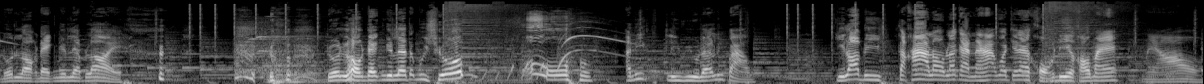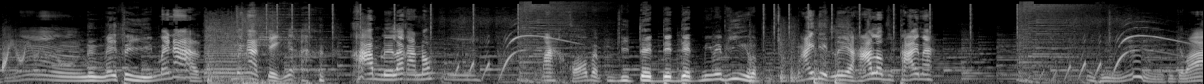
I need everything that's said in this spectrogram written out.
โดนหลอกแดกเงินเรียบร้อยโดนโดนหลอกแดกเงินแล้วท่านผู้ชมโอ้อันนี้รีวิวแล้วหรือเปล่า กี่รอบดีสักห้ารอบแล้วกันนะฮะว่าจะได้ของดีกับเขาไหมไม่เอาหนึ่งในสี่ไม่น่าไม่น่าเจ๋งอะข้ามเลยแล้วกันเนาะมาขอแบบเด็ดเด็ดเด็ดมีไหมพี่แบบไม้เด็ดเลยอะหารอบสุดท้ายไหมอื้อหือกูจะบ้า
